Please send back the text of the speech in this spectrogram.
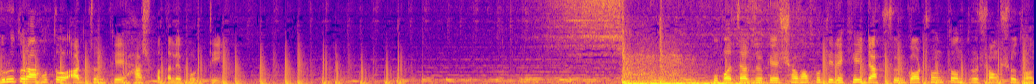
গুরুতর আহত আটজনকে হাসপাতালে ভর্তি। উপাচার্যকে সভাপতি রেখেই ডাকসুর গঠনতন্ত্র সংশোধন।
